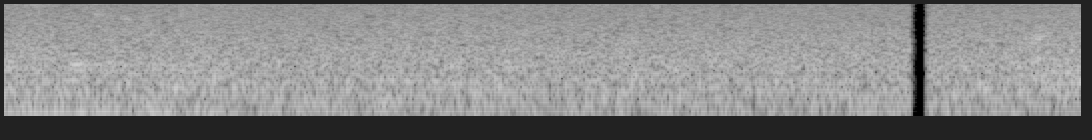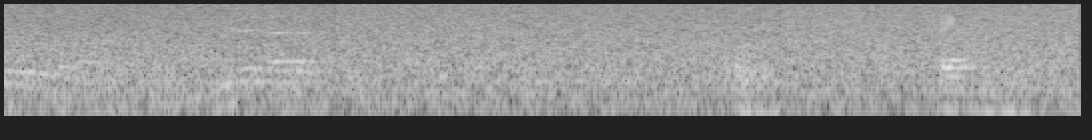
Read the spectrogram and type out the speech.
ಆಶ್ರಮ charitable trust. Okay. Sir thank you sir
